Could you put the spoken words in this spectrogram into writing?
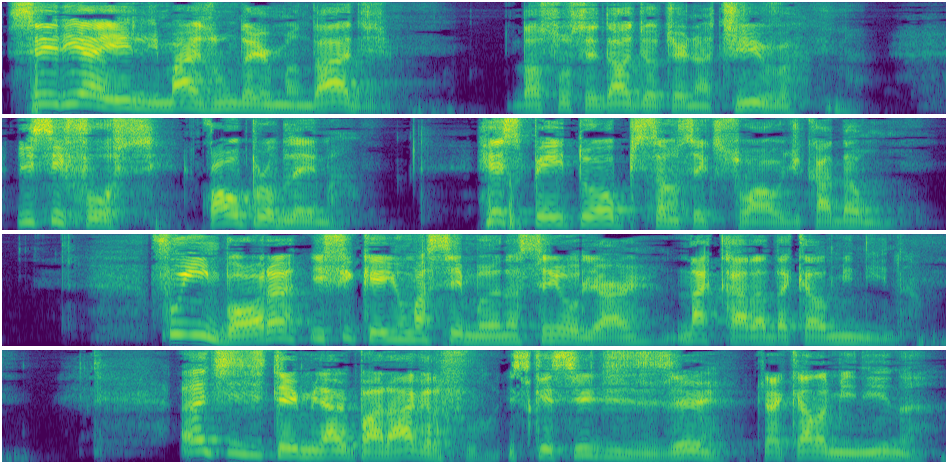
Seria ele mais um da Irmandade? Da Sociedade Alternativa? E se fosse, qual o problema? Respeito a opção sexual de cada um. Fui embora e fiquei uma semana sem olhar na cara daquela menina. Antes de terminar o parágrafo, esqueci de dizer que aquela menina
